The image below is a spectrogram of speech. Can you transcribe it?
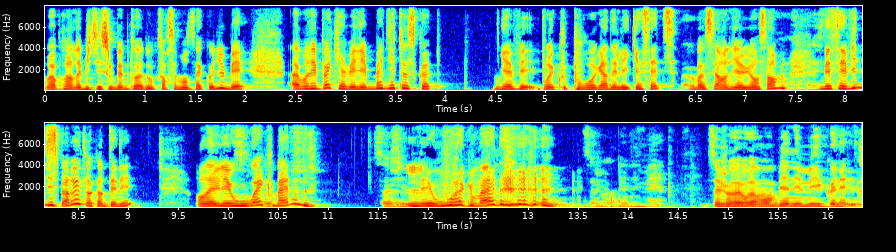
Bon, après, on habitait sous le même toit, donc forcément, t'as connu. Mais à mon époque, il y avait les magnétoscopes. Il y avait pour pour regarder les cassettes. Ah ouais. Bon, ça, on y a eu ensemble. Mais c'est vite disparu, toi, quand t'es né. On a eu les Walkman. Ça, les Walkman. Ça. Ça, j'aurais vraiment bien aimé connaître.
